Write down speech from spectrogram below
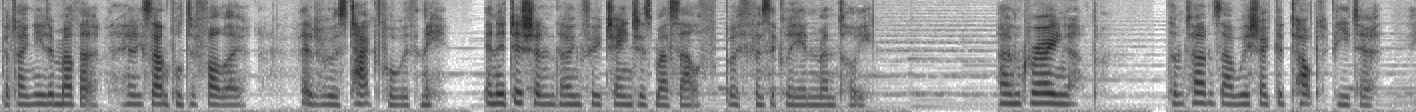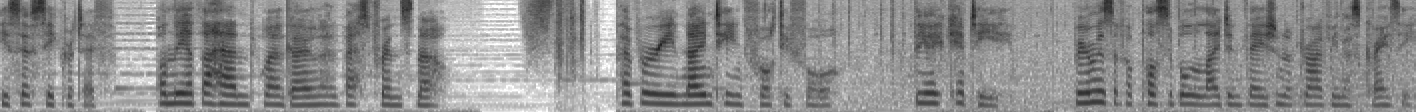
but I need a mother, an example to follow, and who is tactful with me. In addition, going through changes myself, both physically and mentally. I'm growing up. Sometimes I wish I could talk to Peter, he's so secretive. On the other hand, we're going our best friends now. February 1944. Dear Kitty, rumors of a possible light invasion are driving us crazy.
